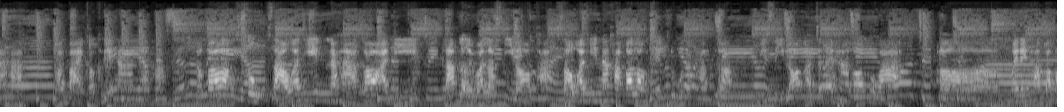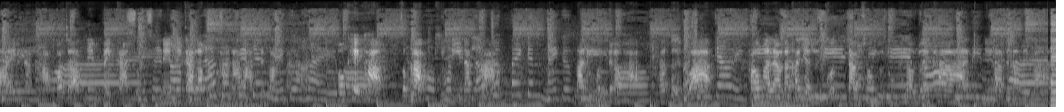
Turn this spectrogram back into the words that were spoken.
นะคะ ตอนบ่ายก็เคลียร์งานนะคะ แล้วก็ศุกร์เสาร์อาทิตย์นะคะ ก็อันนี้รับเลยวันละสี่รอบค่ะ เสาร์อาทิตย์นะคะ ก็ลองเช็คดูนะคะเผื่อมีสี่รอบอาจจะได้ห้ารอบเพราะว่าเอ่อไม่ได้ทำอะไรนะคะ ก็จะเน้นไปการเน้นในการรับลูกค้าหน้าร้านเป็นหลักนะคะ โอเคค่ะสำหรับคลิปนี้นะคะ ลาทุกคนไปแล้วค่ะ ถ้าเกิดว่าเข้ามาแล้วนะคะ อย่าลืมกดติดตามช่อง YouTube ให้เราด้วยค่ะทีนี้ลาไปแล้วบ๊ายบาย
